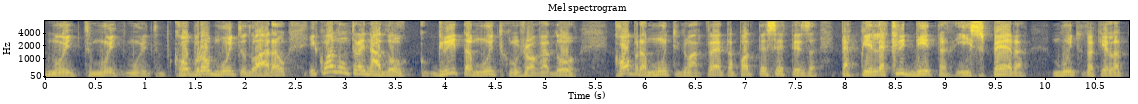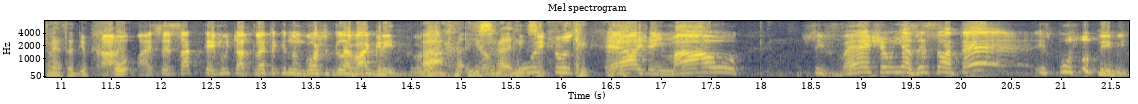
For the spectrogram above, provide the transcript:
Muito, muito, muito. Cobrou muito do Arão. E quando um treinador grita muito com o jogador, cobra muito de um atleta, pode ter certeza, porque ele acredita e espera muito daquele atleta. Dio. Ah, Ou- mas você sabe que tem muito atleta que não gosta de levar grito. Né? Ah, isso então, é- isso- Muitos reagem mal, se fecham e às vezes são até expulsos do time.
